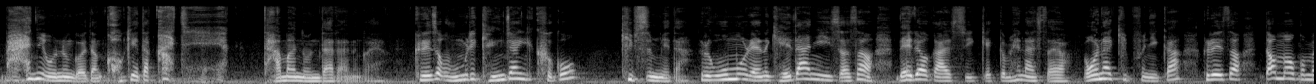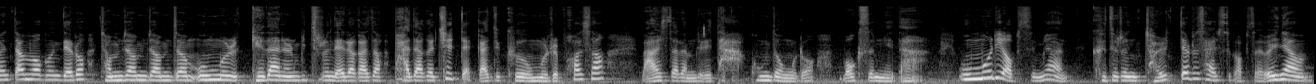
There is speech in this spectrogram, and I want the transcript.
많이 오는 거든 거기에다 가득 담아 놓는다라는 거예요. 그래서 우물이 굉장히 크고 깊습니다. 그리고 우물에는 계단이 있어서 내려갈 수 있게끔 해놨어요. 워낙 깊으니까. 그래서 떠먹으면 떠먹은 대로 점점 점점 우물 계단을 밑으로 내려가서 바닥을 칠 때까지 그 우물을 퍼서 마을 사람들이 다 공동으로 먹습니다. 우물이 없으면 그들은 절대로 살 수가 없어요. 왜냐하면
